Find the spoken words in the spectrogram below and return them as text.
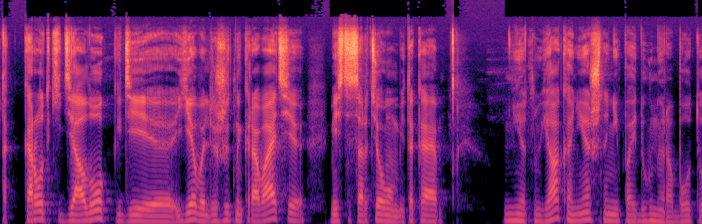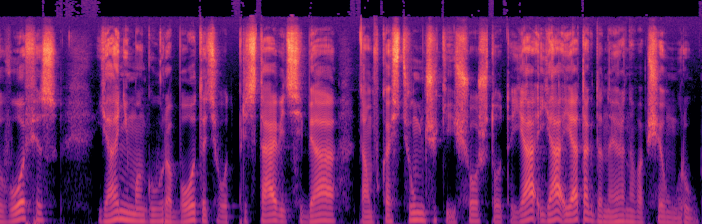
так, короткий диалог, где Ева лежит на кровати вместе с Артемом и такая, нет, ну я, конечно, не пойду на работу в офис, я не могу работать, вот представить себя там в костюмчике, еще что-то. Я, я, я тогда, наверное, вообще умру.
